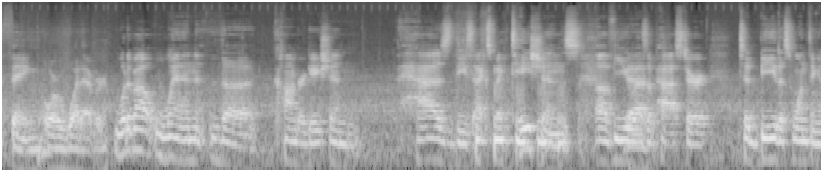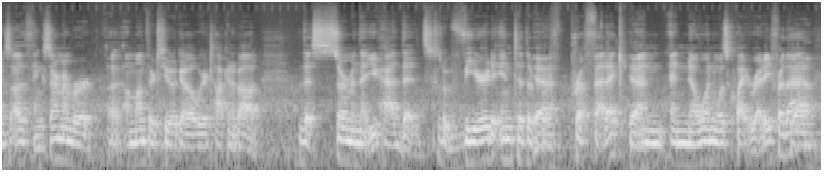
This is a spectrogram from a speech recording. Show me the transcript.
thing or whatever. What about when the congregation has these expectations of you yeah. as a pastor to be this one thing as other things? I remember a, a, month or two ago we were talking about this sermon that you had that sort of veered into the yeah. prophetic yeah. and and no one was quite ready for that.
